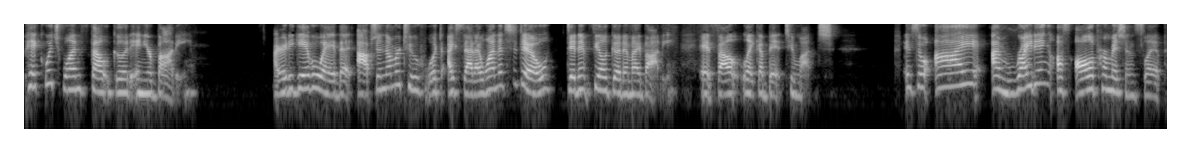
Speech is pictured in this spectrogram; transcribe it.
pick which one felt good in your body. I already gave away that option number two, what I said I wanted to do, didn't feel good in my body. It felt like a bit too much. And so I I'm writing us all a permission slip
